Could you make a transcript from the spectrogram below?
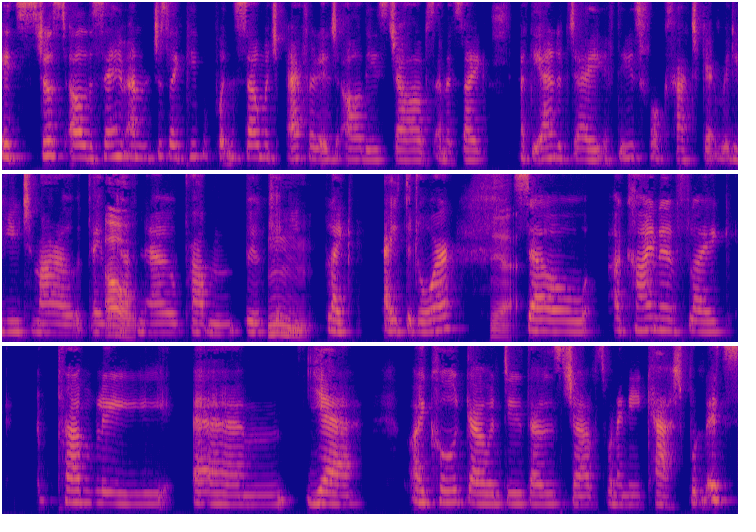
it's just all the same and just like people putting so much effort into all these jobs and it's like at the end of the day if these folks had to get rid of you tomorrow they would oh. have no problem booking mm. like out the door yeah so a kind of like probably um yeah I could go and do those jobs when I need cash, but it's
